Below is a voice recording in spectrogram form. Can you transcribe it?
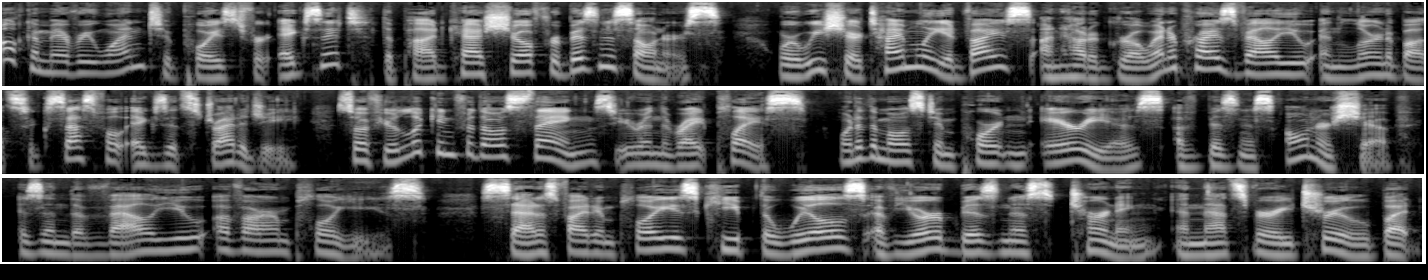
Welcome, everyone, to Poised for Exit, the podcast show for business owners, where we share timely advice on how to grow enterprise value and learn about successful exit strategy. So, if you're looking for those things, you're in the right place. One of the most important areas of business ownership is in the value of our employees. Satisfied employees keep the wheels of your business turning, and that's very true. But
